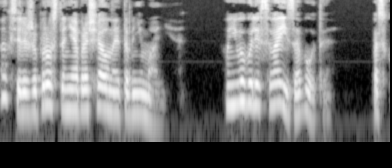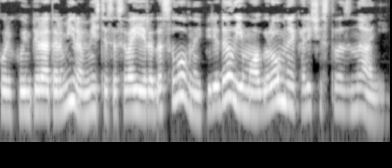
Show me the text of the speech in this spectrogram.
Аксель же просто не обращал на это внимания. У него были свои заботы поскольку император мира вместе со своей родословной передал ему огромное количество знаний.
